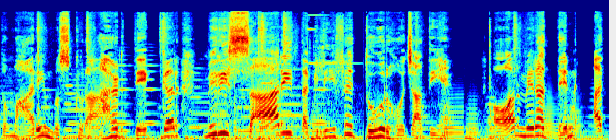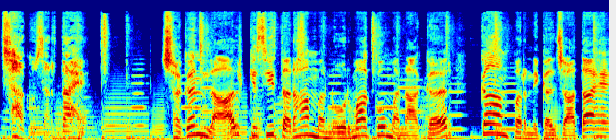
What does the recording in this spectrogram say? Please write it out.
तुम्हारी मुस्कुराहट देखकर मेरी सारी तकलीफें दूर हो जाती हैं और मेरा दिन अच्छा गुजरता है। छगन लाल किसी तरह मनोरमा को मनाकर काम पर निकल जाता है।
